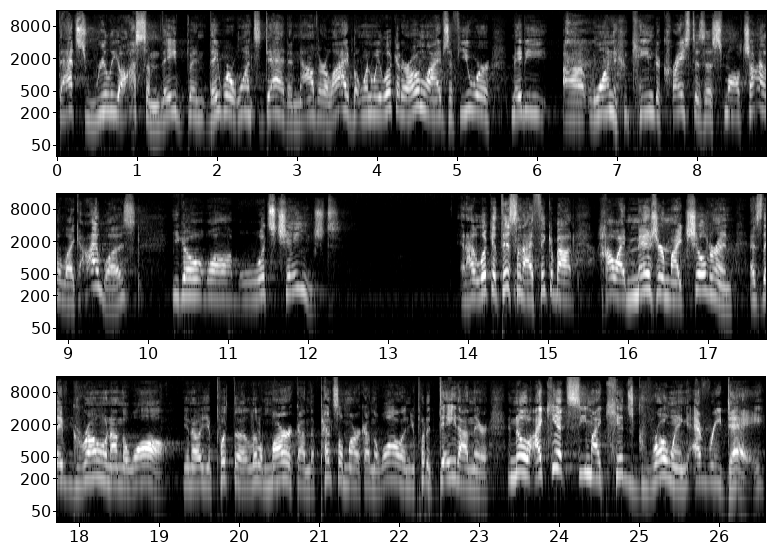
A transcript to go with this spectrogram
that's really awesome. They've been, they were once dead and now they're alive. But when we look at our own lives, if you were maybe uh, one who came to Christ as a small child, like I was, you go, well, what's changed? And I look at this and I think about how I measure my children as they've grown on the wall. You know, you put the little mark on the pencil mark on the wall and you put a date on there. And no, I can't see my kids growing every day.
